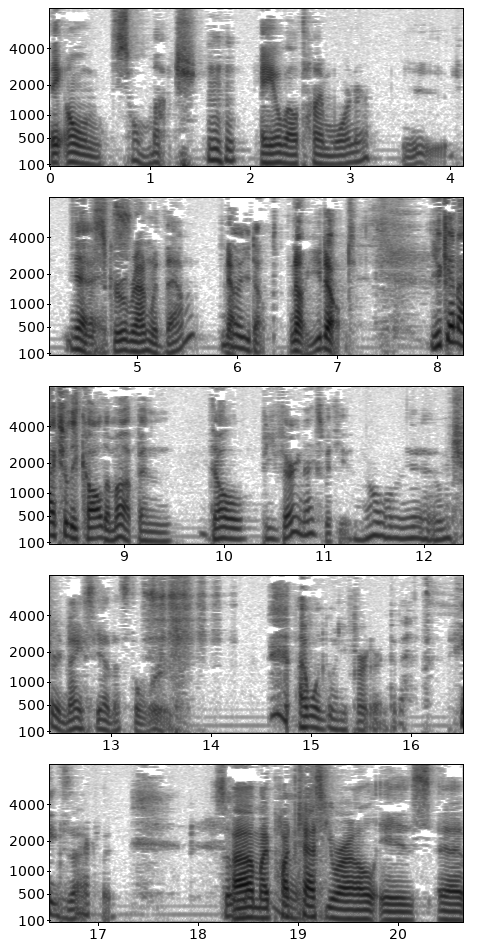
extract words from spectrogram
They own so much. Mhm. AOL Time Warner. Ew. Yeah, screw around with them? No, you don't. No, you don't. You can actually call them up and they'll be very nice with you. Oh yeah, I'm sure. Nice. Yeah, that's the word. I won't go any further into that. exactly. So uh, my podcast URL is uh,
